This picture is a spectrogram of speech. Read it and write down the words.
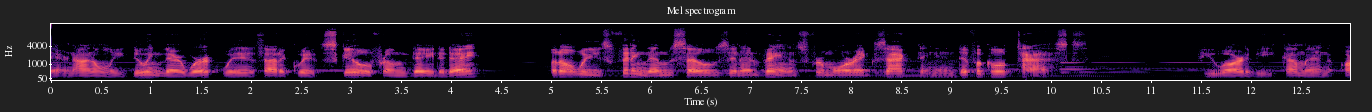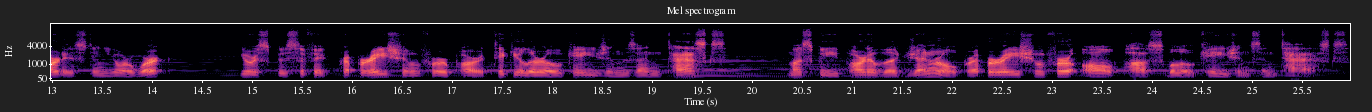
They are not only doing their work with adequate skill from day to day, but always fitting themselves in advance for more exacting and difficult tasks. If you are to become an artist in your work, your specific preparation for particular occasions and tasks must be part of a general preparation for all possible occasions and tasks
